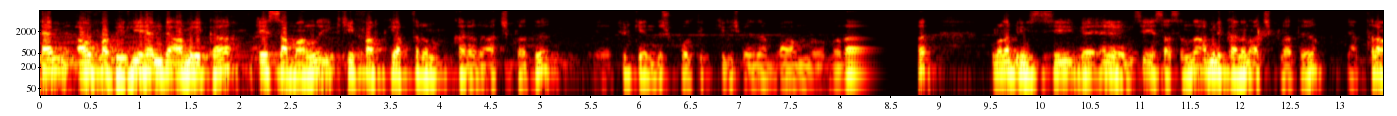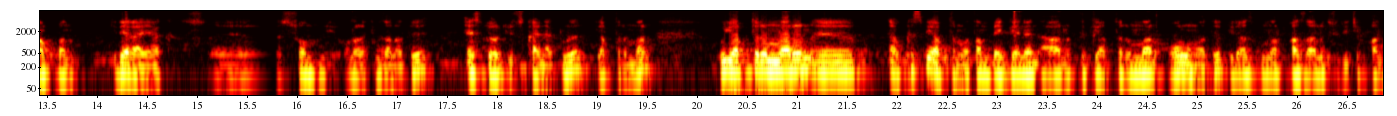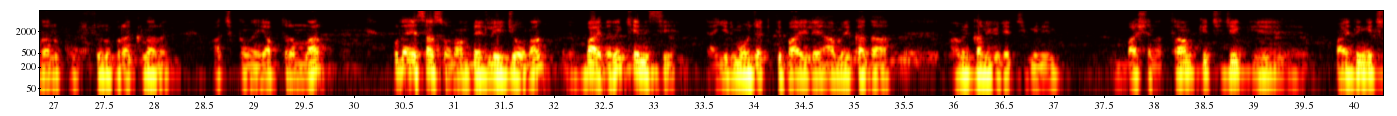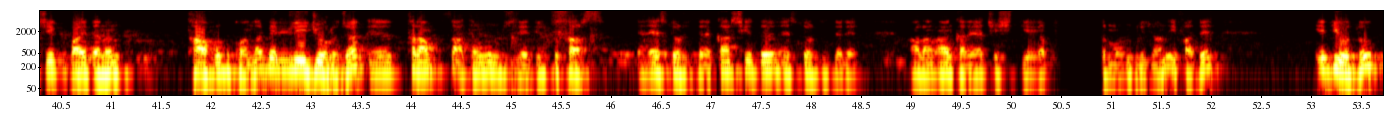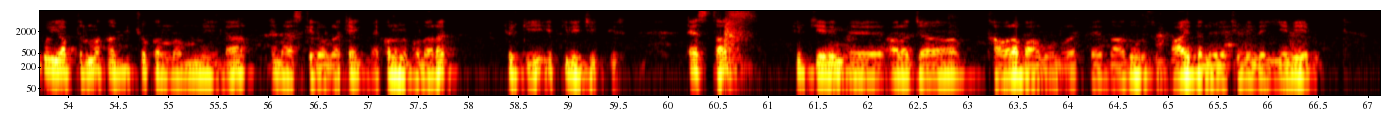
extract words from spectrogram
Hem Avrupa Birliği hem de Amerika eş zamanlı iki farklı yaptırım kararı açıkladı. E, Türkiye'nin dış politik gelişmelerine bağımlı olarak. Bunlardan birincisi ve en önemlisi esasında Amerika'nın açıkladığı, yani Trump'ın gider ayak e, son olarak imzaladığı S-400 kaynaklı yaptırımlar. Bu yaptırımların e, kısmi yaptırımlar, tam beklenen ağırlıktaki yaptırımlar olmadı. Biraz bunlar pazarlık süreci, pazarlık opsiyonu bırakılarak açıklanan yaptırımlar. Burada esas olan, belirleyici olan Biden'ın kendisi. Yani 20 Ocak itibariyle Amerika'da Amerikan yönetiminin başına Trump geçecek, e, Biden geçecek. Biden'ın tavrı bu konuda belirleyici olacak. E, Trump zaten uzun bir bu tarz yani S-400'lere karşıydı. S-400'leri alan Ankara'ya çeşitli yaptırma uygulayacağını ifade ediyordu. Bu yaptırma tabii birçok anlamıyla hem askeri olarak hem ekonomik olarak Türkiye'yi etkileyecektir. Esas Türkiye'nin e, alacağı tavra bağlı olarak ve daha doğrusu Biden yönetiminde yeni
